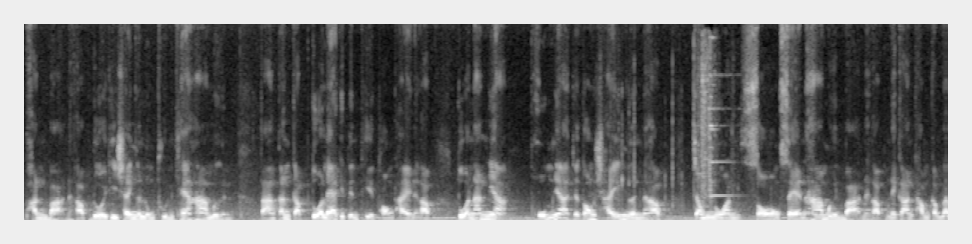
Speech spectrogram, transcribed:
1,000 บาทนะครับ โดยที่ใช้เงินลงทุนแค่ 50,000 ต่างกันกับตัวแรกที่เป็นเทรดทองไทยนะครับ ตัวนั้นเนี่ยผมเนี่ยจะต้องใช้เงินนะครับจำนวน 250,000 บาทนะครับในการทำกำไร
